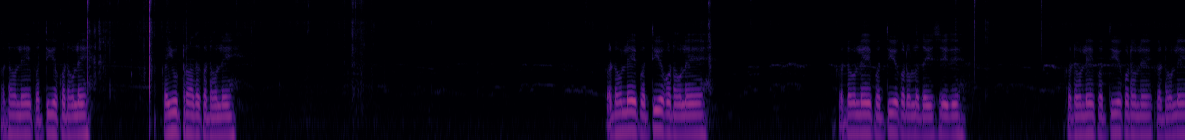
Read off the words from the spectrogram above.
கடவுளே பற்றிக்கோ கடவுளே. கைவிட்றாத கடவுளே. கடவுளே பத்தியோ கடவுளே. கடவுளே பத்தியோ கடவுளை தயவுசெய்து. கடவுளே பத்தியோ கடவுளே கடவுளே.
